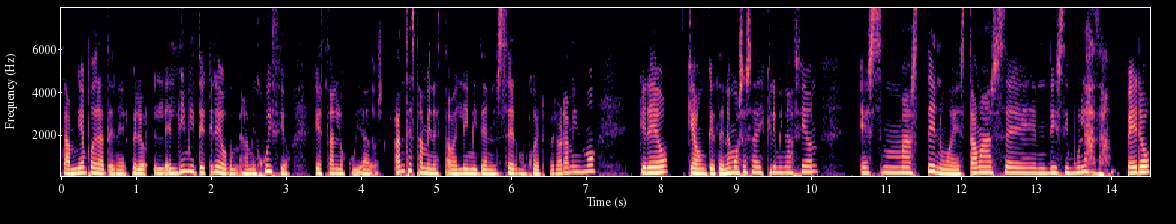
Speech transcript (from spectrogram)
También podrá tener, pero el límite creo, a mi juicio, que están los cuidados. Antes también estaba el límite en el ser mujer, pero ahora mismo creo que aunque tenemos esa discriminación, es más tenue, está más eh, disimulada, pero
